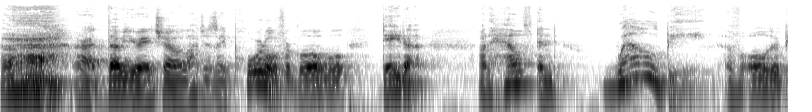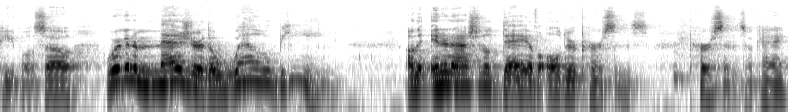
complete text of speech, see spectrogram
Ah, all right, WHO launches a portal for global data on health and well being of older people. So we're going to measure the well being on the International Day of Older Persons. Persons, okay?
